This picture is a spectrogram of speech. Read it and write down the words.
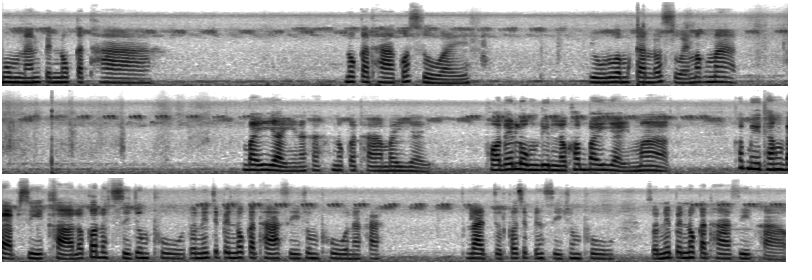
มุมนั้นเป็นนกกระทานกกระทาก็สวย อยู่รวมกันแล้วสวยมากๆ ใบใหญ่นะคะ นกกระทาใบใหญ่ พอได้ลงดินแล้วเขาใบใหญ่มากก็มีทั้งแบบสีขาวแล้วก็สีชมพู ตัวนี้จะเป็นนกกระทาสีชมพูนะคะ ลายจุดก็จะเป็นสีชมพู ส่วนนี้เป็นนกกระทาสีขาว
